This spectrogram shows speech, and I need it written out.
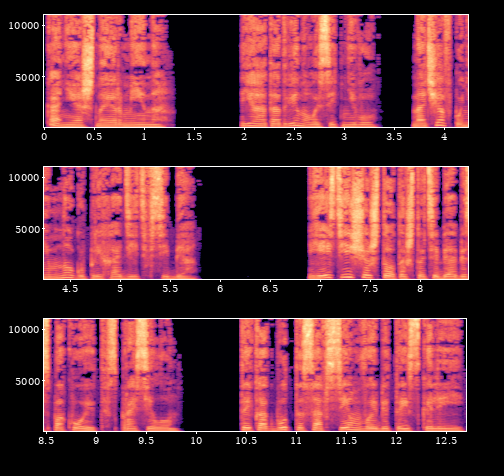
«Конечно, Эрмина». Я отодвинулась от него, начав понемногу приходить в себя. «Есть еще что-то, что тебя беспокоит?» — спросил он. «Ты как будто совсем выбита из колеи.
